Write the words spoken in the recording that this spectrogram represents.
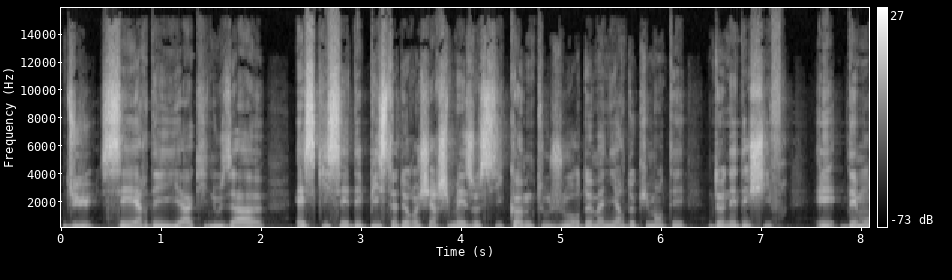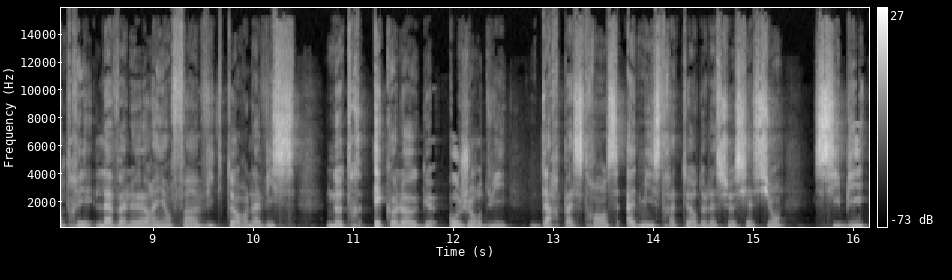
du CRDIA qui nous a euh, esquissé des pistes de recherche, mais aussi, comme toujours, de manière documentée, donner des chiffres et démontrer la valeur. Et enfin, Victor Lavis, notre écologue aujourd'hui d'Arpastrans, administrateur de l'association CIBI.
